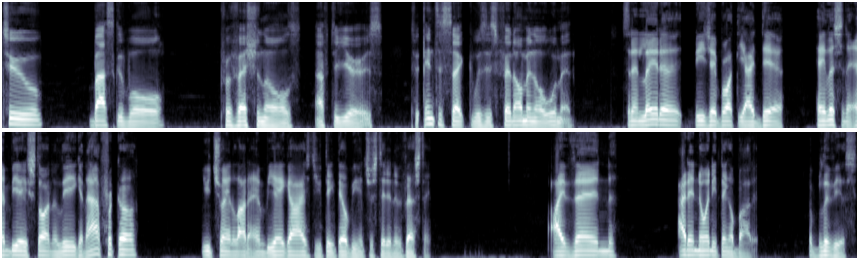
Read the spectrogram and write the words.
to basketball professionals after years to intersect with this phenomenal woman? So then later, BJ brought the idea hey, listen, the NBA is starting a league in Africa. You train a lot of NBA guys. Do you think they'll be interested in investing? I then, I didn't know anything about it, oblivious.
